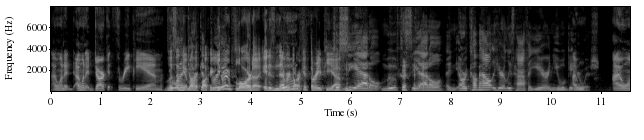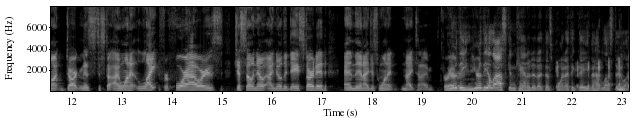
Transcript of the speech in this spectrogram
I want it. I want it dark at 3 p.m. Listen here, motherfucker. You're in Florida. It is never Move dark at 3 p.m. To Seattle, move to Seattle, and or come out here at least half a year, and you will get I your wish. I want darkness to start. I want it light for four hours, just so I know I know the day started, and then I just want it nighttime forever. You're the you're the Alaskan candidate at this point. I think they even have less daylight.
